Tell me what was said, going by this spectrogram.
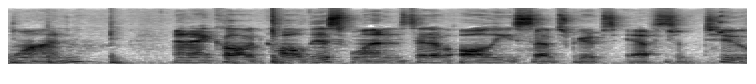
1. And I call, call this one, instead of all these subscripts, f sub 2.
